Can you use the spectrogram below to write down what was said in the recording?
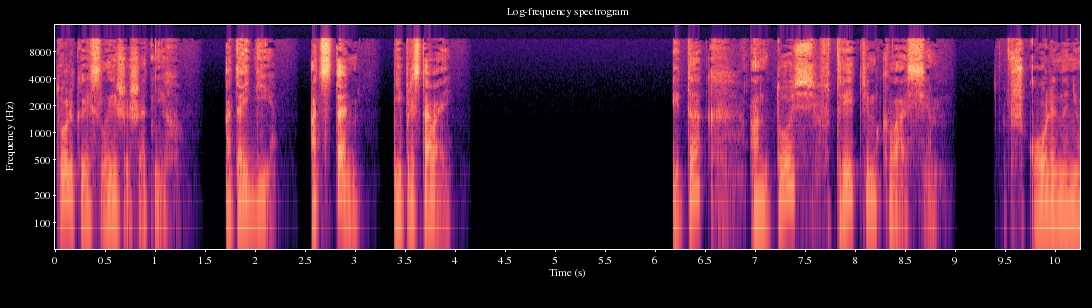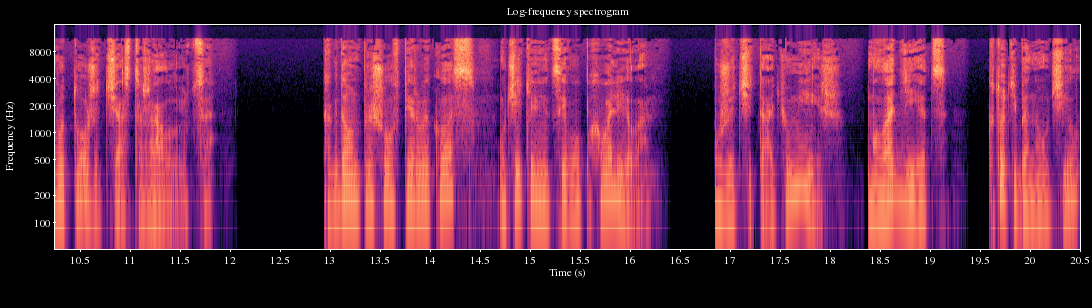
Только и слышишь от них. «Отойди! Отстань! Не приставай!» Итак, Антось в третьем классе. В школе на него тоже часто жалуются. Когда он пришел в первый класс, учительница его похвалила. «Уже читать умеешь? Молодец! Кто тебя научил?»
